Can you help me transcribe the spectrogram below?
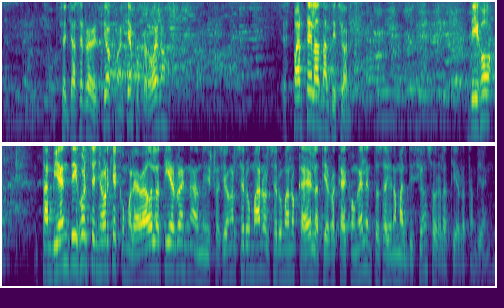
ya se revirtió. ya se revirtió con el tiempo, pero bueno. Es parte de las maldiciones. Dijo, también dijo el Señor que como le había dado la tierra en administración al ser humano, el ser humano cae, la tierra cae con él, entonces hay una maldición sobre la tierra también.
